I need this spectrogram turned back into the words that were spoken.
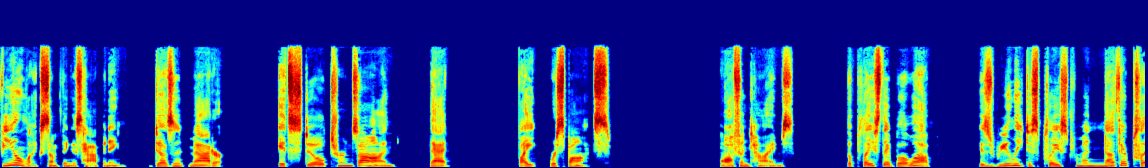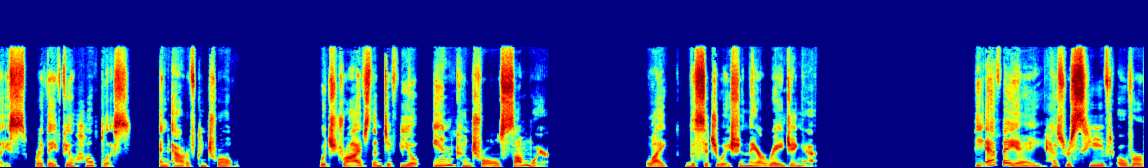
feel like something is happening, doesn't matter. It still turns on that fight response. Oftentimes, the place they blow up is really displaced from another place where they feel helpless and out of control, which drives them to feel in control somewhere, like the situation they are raging at. The FAA has received over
